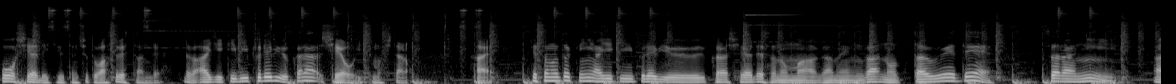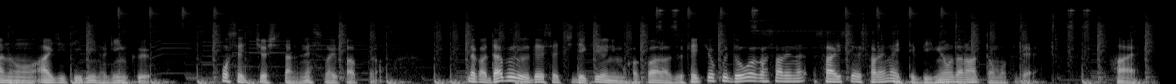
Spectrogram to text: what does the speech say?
をシェアできるってのちょっと忘れてたんでだから IGTV プレビューからシェアをいつもしたの。はい。でその時に IGTV プレビューからシェアでそのまあ画面が載った上でさらにあの IGTV のリンクを設置をしてたんでねスワイプアップの。だからダブルで設置できるにもかかわらず結局動画がされな再生されないって微妙だなって思ってて。はい。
